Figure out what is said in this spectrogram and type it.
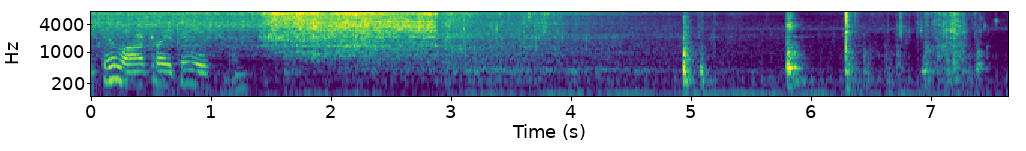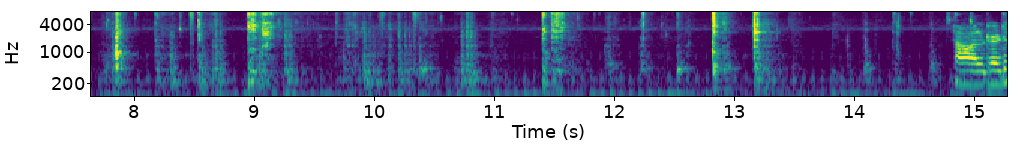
అయితే వాటర్ అయితే వేస్తాం. ఆల్రెడీ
